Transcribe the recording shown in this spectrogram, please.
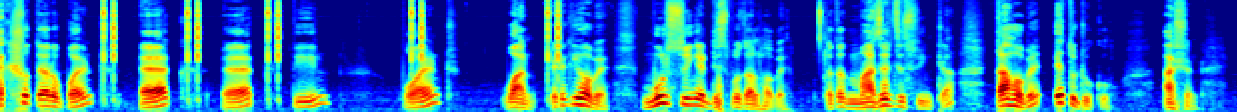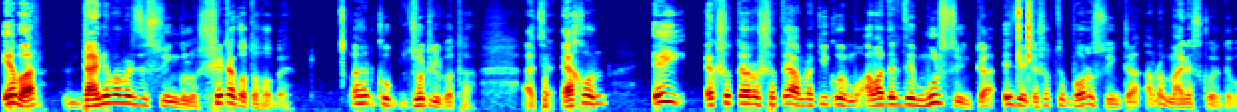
একশো তেরো পয়েন্ট এক এক, তিন পয়েন্ট ওয়ান। এটা কি হবে? মূল সুইংয়ের ডিসপোজাল হবে। অর্থাৎ মাঝের যে সুইংটা, তা হবে এতটুকু। আসেন। এবার ডাইনামামের যে সুইংগুলো, সেটা কত হবে? এখন খুব জটিল কথা। আচ্ছা এখন এই একশো তেরোর সাথে আমরা কি করব? আমাদের যে মূল সুইংটা, এই যে এটা সবচেয়ে বড় সুইংটা, আমরা মাইনাস করে দেব।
